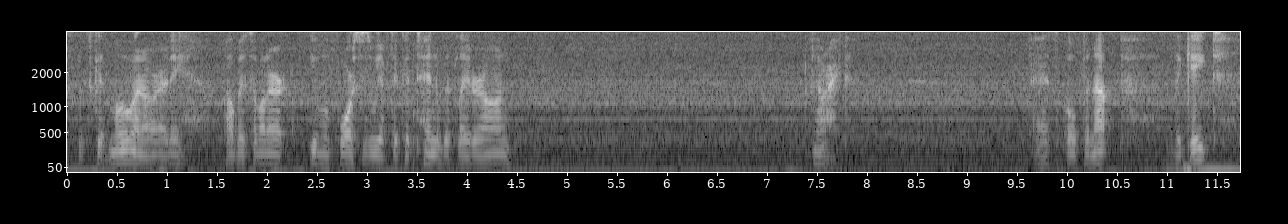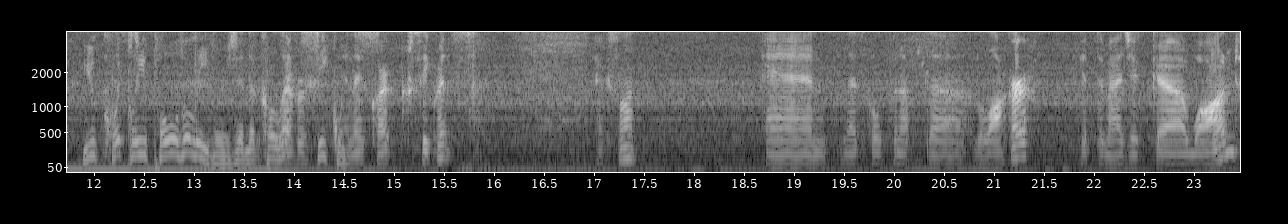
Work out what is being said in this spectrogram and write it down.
So let's get moving already. Probably some other evil forces we have to contend with later on. Alright. Let's open up the gate. You quickly pull the levers in the correct lever sequence. In the correct sequence. Excellent. And let's open up the, the locker. Get the magic uh, wand.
